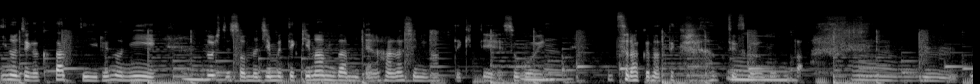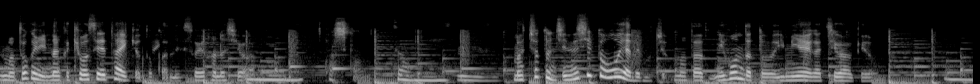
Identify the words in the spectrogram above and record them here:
い命がかかっているのにうん。どうしてそんな事務的なんだみたいな話になってきてすごいうん。辛くなってくるなってすごい思った。うん。うん。まあ、特になんか強制退去とかねそういう話は、うん。確かそうね。うん。まあ、ちょっと地主と大家でもちょまた日本だと意味合いが違うけど。うん。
